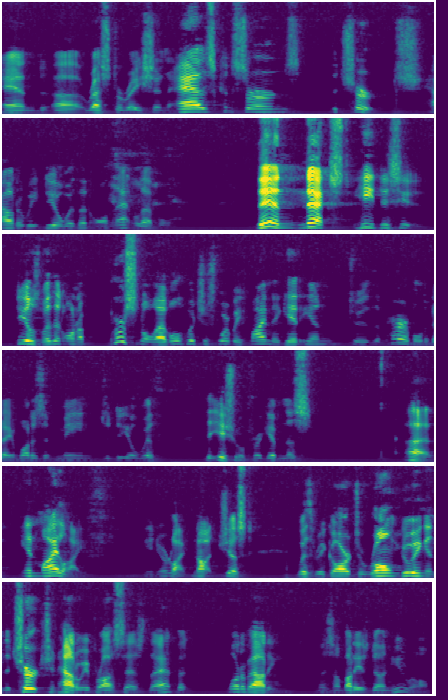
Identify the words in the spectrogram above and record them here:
and uh, restoration as concerns the church. How do we deal with it on that level? Then, next, he de- deals with it on a personal level, which is where we finally get into the parable today. What does it mean to deal with the issue of forgiveness uh, in my life, in your life? Not just with regard to wrongdoing in the church and how do we process that, but what about when somebody has done you wrong?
